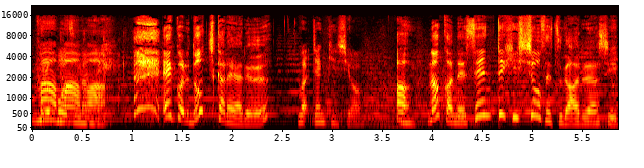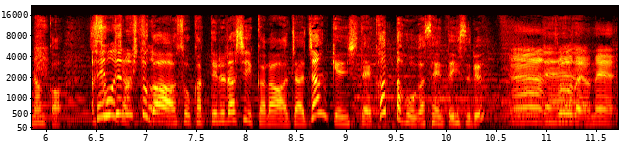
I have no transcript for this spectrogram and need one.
まあまあまあ。まあえこれどっちからやる？わじゃんけんしよう。あ、なんかね先手必勝説があるらしい。なんかあ先手の人がそう勝ってるらしいからじゃあじゃんけんして勝った方が先手にする？うんそうだよね。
